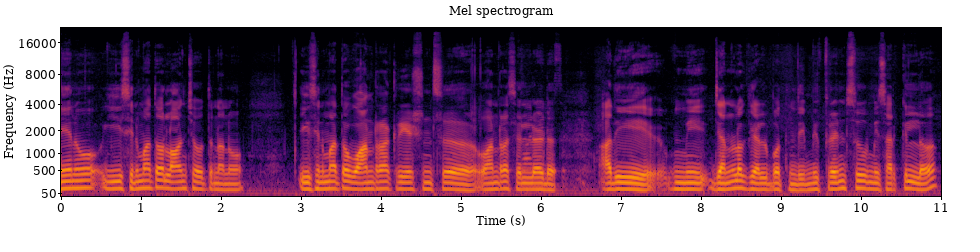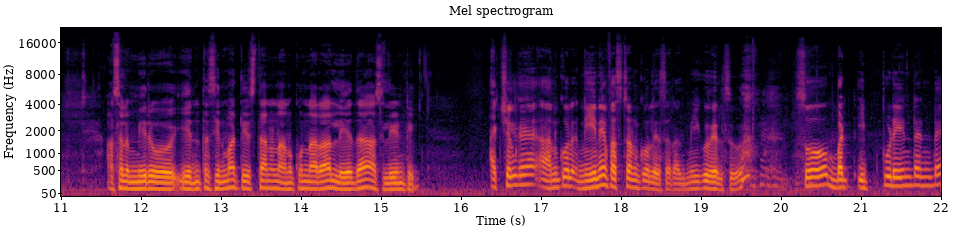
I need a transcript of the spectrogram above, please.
నేను ఈ సినిమాతో లాంచ్ అవుతున్నాను. ఈ సినిమాతో వాన్రా క్రియేషన్స్ వాన్రా సెల్యులాయిడ్ అది మీ జనంలోకి వెళ్ళిపోతుంది. మీ ఫ్రెండ్స్ మీ సర్కిల్లో అసలు మీరు ఎంత సినిమా తీస్తానని అనుకున్నారా లేదా అసలు ఏంటి యాక్చువల్గా అనుకోలే నేనే ఫస్ట్ అనుకోలేదు సార్ అది మీకు తెలుసు. సో బట్ ఇప్పుడు ఏంటంటే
